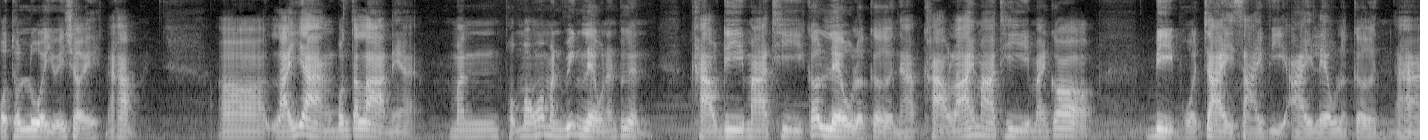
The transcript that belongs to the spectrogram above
อดทนรวยอยู่เฉยๆนะครับอ่อหลายอย่างบนตลาดเนี่ย มันผมมองว่ามันวิ่งเร็วนั้นเพื่อน ข่าวดีมาทีก็เร็วเหลือเกินนะครับ ข่าวร้ายมาทีมันก็บีบหัวใจสาย VI เร็วเหลือเกินนะฮะ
